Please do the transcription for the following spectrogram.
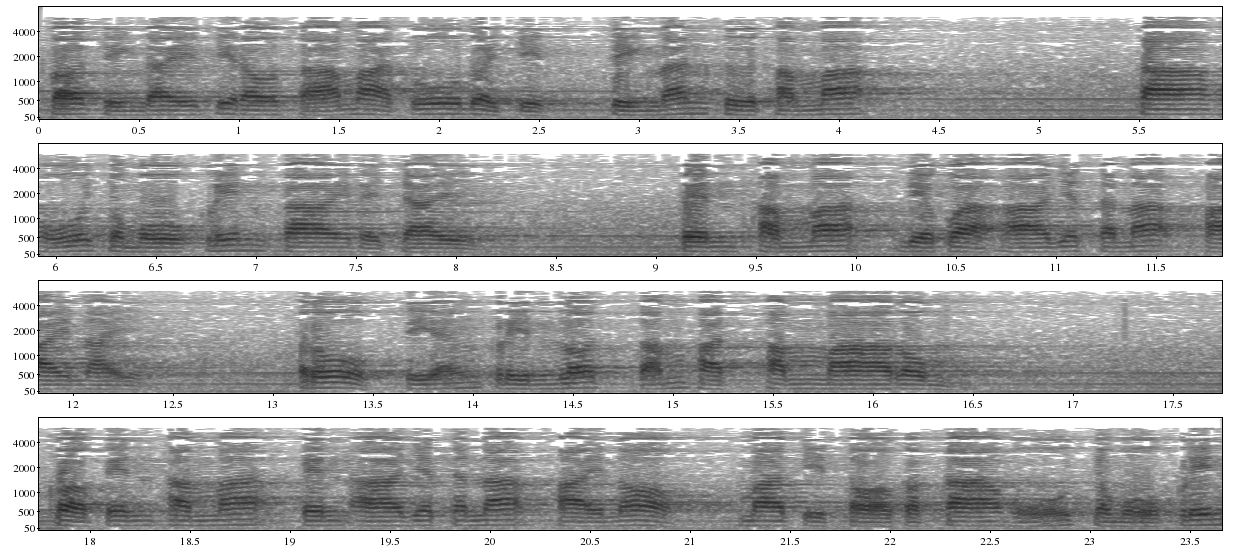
เพราะสิ่งใดที่เราสามารถรู้ด้วยจิต สิ่งนั้นคือธรรมะ ตาหูจมูกลิ้นกายและใจ เป็นธรรมะ เรียกว่าอายตนะภายในรูปเสียงกลิ่นรสสัมผัสธรรมารมณ์ ก็เป็นธรรมะเป็นอายตนะภายนอกมาติดต่อกับตาหูจมูกลิ้น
